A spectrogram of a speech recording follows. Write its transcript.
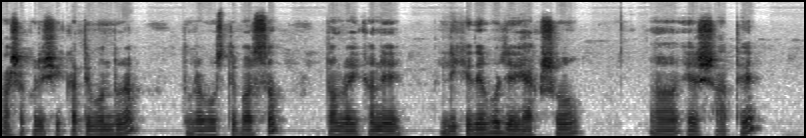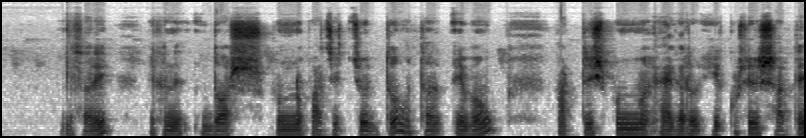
আশা করি শিক্ষার্থী বন্ধুরা, তোমরা বুঝতে পারছ। তো আমরা এখানে লিখে দেব যে একশো এর সাথে সরি এখানে দশ পূর্ণ পাঁচের চোদ্দ, অর্থাৎ এবং আটত্রিশ পূর্ণ এগারো, একুশের সাথে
